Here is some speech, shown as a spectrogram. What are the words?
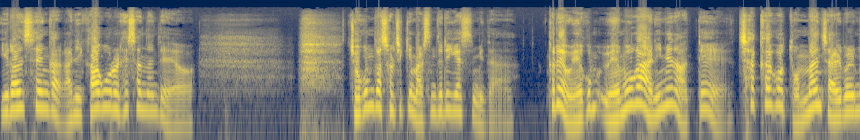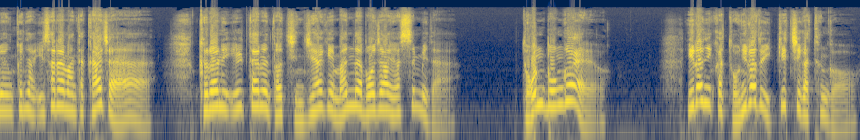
이런 생각, 아니 각오를 했었는데요. 조금 더 솔직히 말씀드리겠습니다. 그래, 외모, 가 아니면 어때? 착하고 돈만 잘 벌면 그냥 이 사람한테 가자. 그러니 일단은 더 진지하게 만나보자 였습니다. 돈 본 거예요. 이러니까 돈이라도 있겠지 같은 거.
